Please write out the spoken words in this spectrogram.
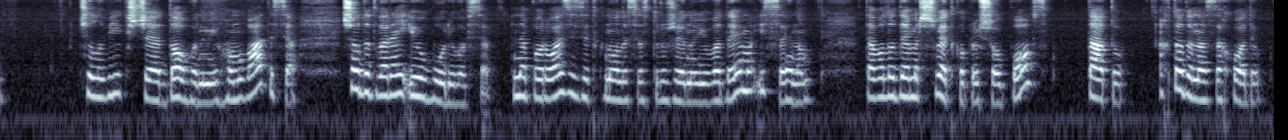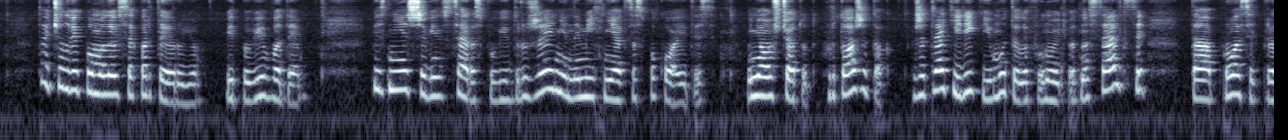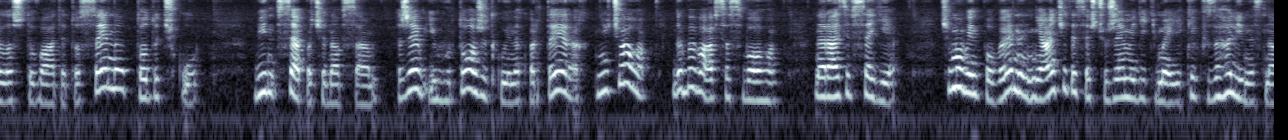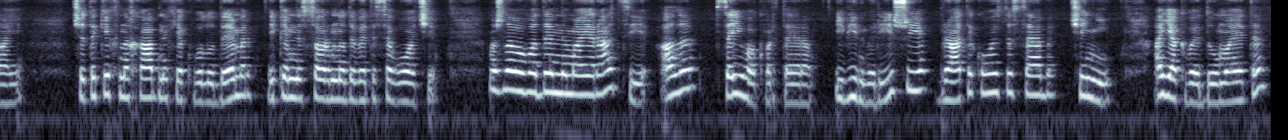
Чоловік ще довго не міг гамуватися, йшов до дверей і обурювався. На порозі зіткнулися з дружиною Вадима і сином. Та Володимир швидко прийшов повз. Тату, а хто до нас заходив? Той чоловік помилився квартирою, відповів Вадим. Пізніше він все розповів дружині, не міг ніяк заспокоїтись. У нього що тут, гуртожиток? Вже третій рік йому телефонують односельці та просять прилаштувати то сина, то дочку. Він все починав сам. Жив і в гуртожитку, і на квартирах. Нічого, добивався свого. Наразі все є. Чому він повинен нянчитися з чужими дітьми, яких взагалі не знає? Чи таких нахабних, як Володимир, яким не соромно дивитися в очі? Можливо, Вадим не має рації, але це його квартира, і він вирішує, брати когось до себе чи ні. А як ви думаєте?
